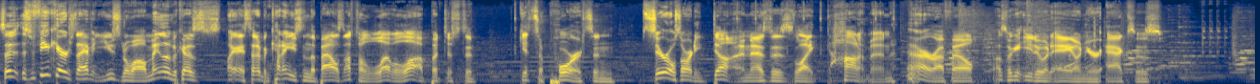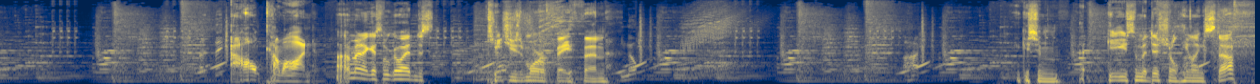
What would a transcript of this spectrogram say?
So there's a few characters I haven't used in a while, mainly because, like I said, I've been kind of using the battles not to level up, but just to get supports. And Cyril's already done, as is like Hanneman. All right, Raphael, I'll get you to an A on your axes. Oh, come on. I mean, I guess we'll go ahead and just teach you some more faith then. Get some, get you some additional healing stuff.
